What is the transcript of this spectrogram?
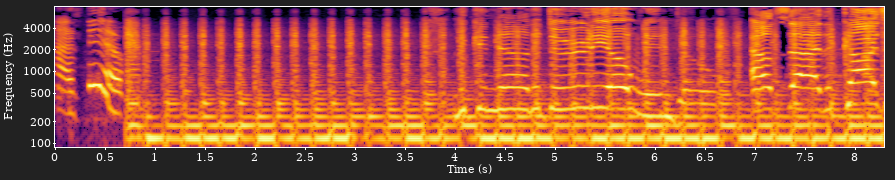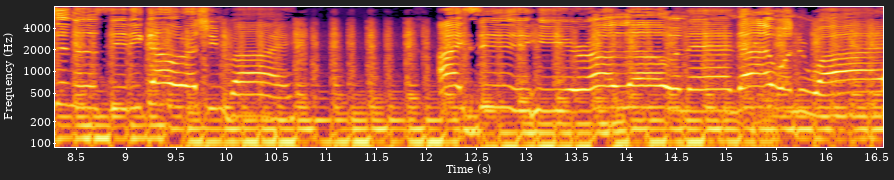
As if. Looking out a dirty old window. Outside the cars in the city go rushing by. I sit here alone and I wonder why.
